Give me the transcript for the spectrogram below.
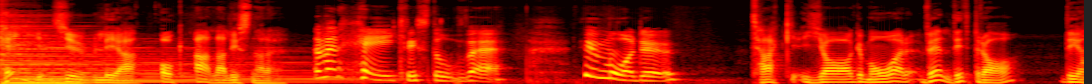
Hej Julia och alla lyssnare. Men hej Kristove! Hur mår du? Tack, jag mår väldigt bra. Det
